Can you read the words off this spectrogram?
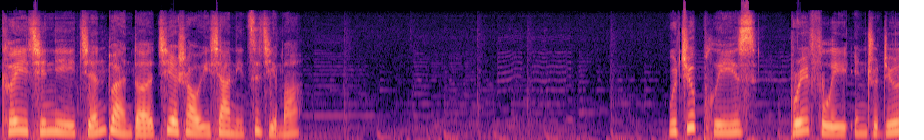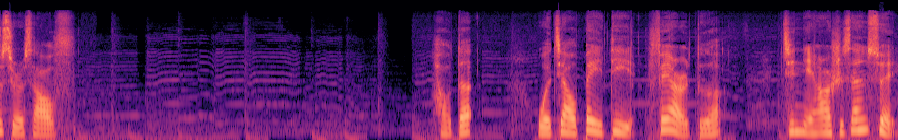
可以请你简短的介绍一下你自己吗？Would you please briefly introduce yourself? 好的，我叫贝蒂·菲尔德，今年二十三岁，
